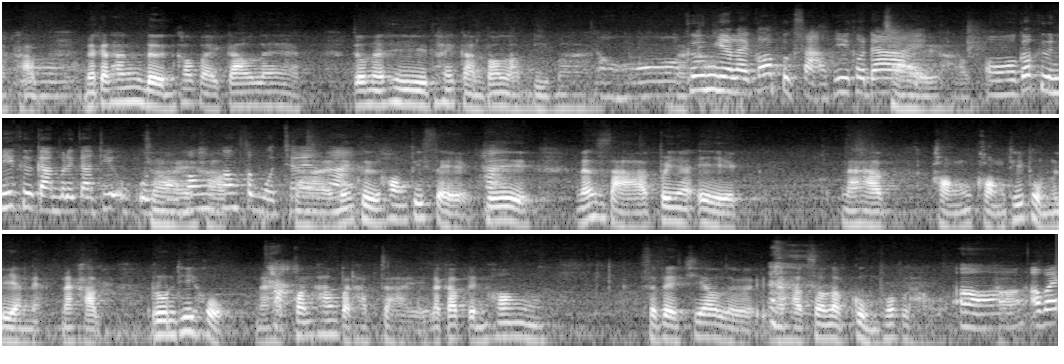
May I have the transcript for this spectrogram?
นะครับอ๋อ แม้กระทั่งเดินเข้าไปก้าวแรก เจ้าหน้าที่ให้การต้อนรับดีมาก อ๋อนะครับ คือมีอะไรก็ปรึกษาพี่เขาได้ ใช่ครับ อ๋อ ก็คือนี่คือการบริการที่อบอุ่นของห้องใช่ครับ ห้องสมุดใช่ไหมใช่คะนี่คือห้องพิเศษค่ะที่นักศึกษาปริญญาเอกนะครับ ของของที่ผมเรียนเนี่ยนะครับรุ่นที่6นะครับค่ะ ค่อนข้างประทับใจ แล้วก็เป็นห้องสเปเชียลเลยนะครับสำหรับกลุ่มพวกเรา อ๋อเอาไว้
